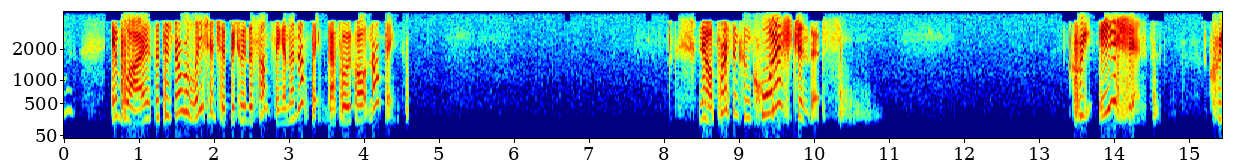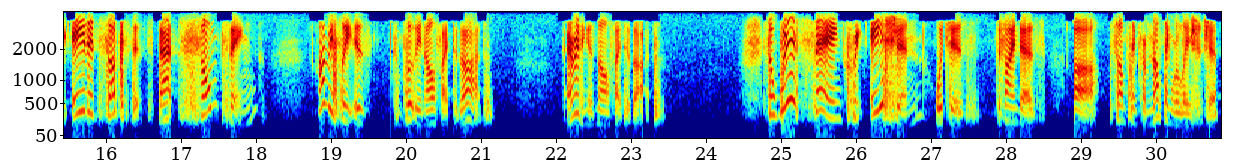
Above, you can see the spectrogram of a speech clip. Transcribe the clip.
implies that there's no relationship between the something and the nothing. That's why we call it nothing. Now, a person can question this. Creation, created substance, that something obviously is completely nullified to God. Everything is nullified to God. So we're saying creation, which is defined as uh, something from nothing relationship,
